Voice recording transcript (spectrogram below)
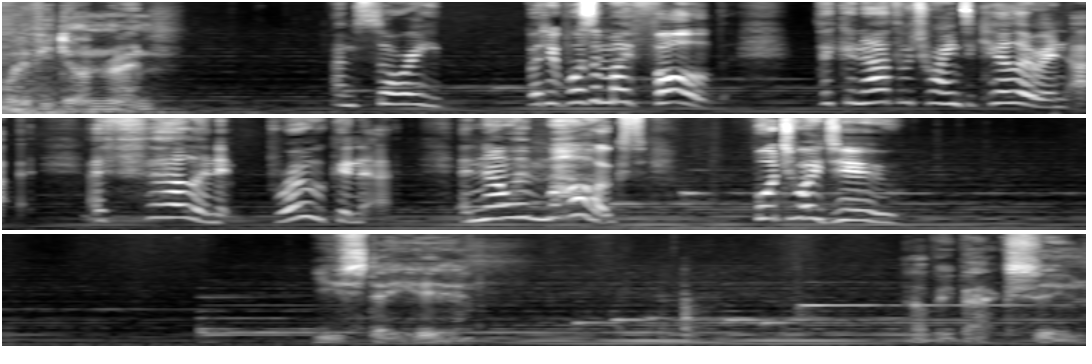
What have you done, Ren? I'm sorry, but it wasn't my fault. The Kanath were trying to kill her, and I, I fell and it broke, and and now I'm marked. What do I do? You stay here. I'll be back soon.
